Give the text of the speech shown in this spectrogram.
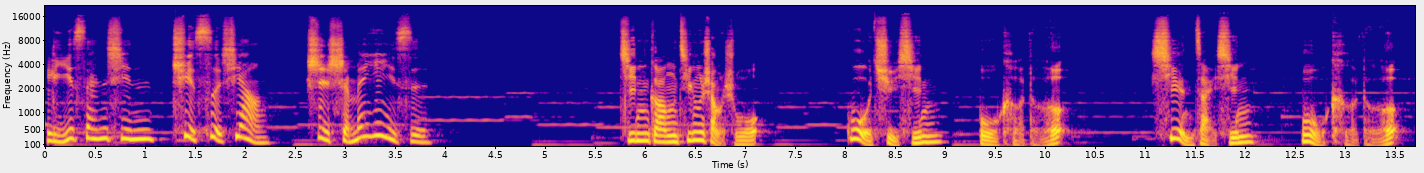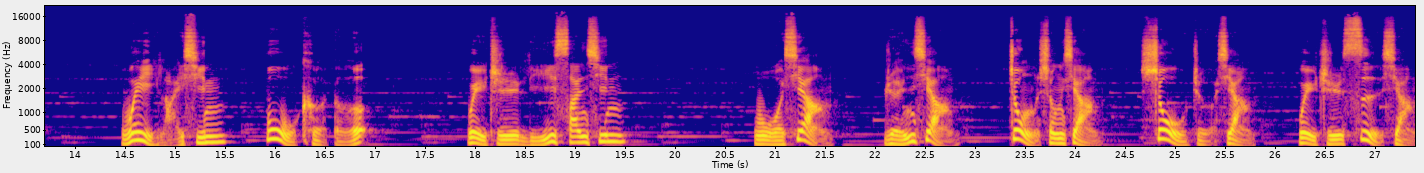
离三心，去四相，是什么意思？《金刚经》上说：“过去心不可得，现在心不可得，未来心不可得，谓之离三心。我相、人相、众生相、寿者相，谓之四相。”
